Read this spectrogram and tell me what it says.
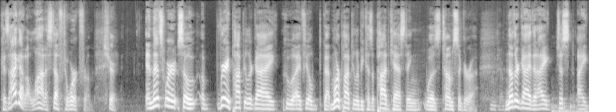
Because I got a lot of stuff to work from Sure. and that's where so a very popular guy who I feel got more popular because of podcasting was Tom Segura. Another guy that I just I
